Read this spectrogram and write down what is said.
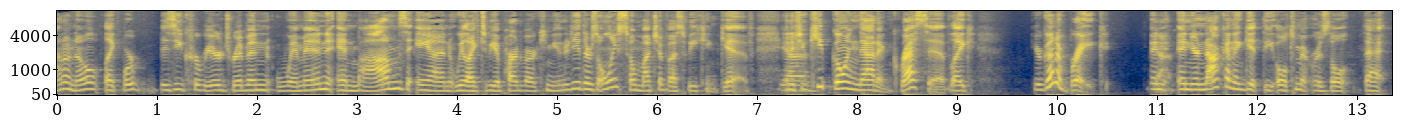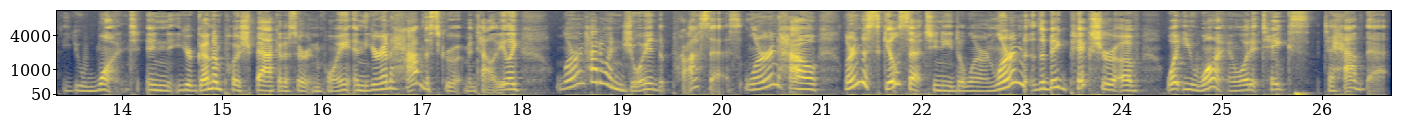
I don't know, like we're busy career driven women and moms, and we like to be a part of our community. There's only so much of us we can give. And if you keep going that aggressive, like you're going to break. And, Yeah. and you're not going to get the ultimate result that you want. And you're going to push back at a certain point and you're going to have the screw up mentality. Like, learn how to enjoy the process. Learn how, learn the skill sets you need to learn. Learn the big picture of what you want and what it takes to have that.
